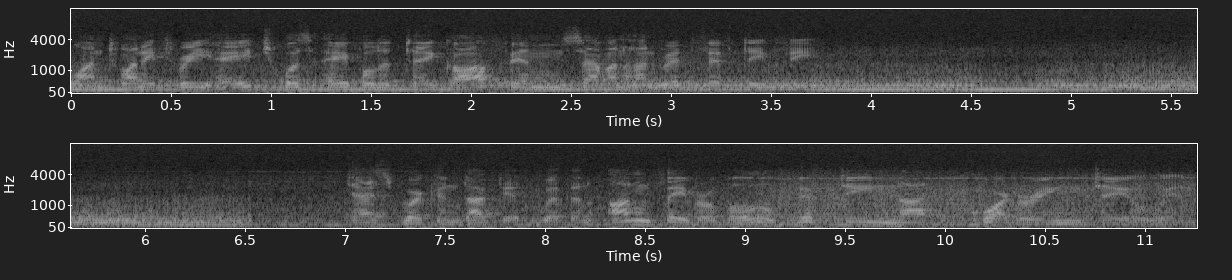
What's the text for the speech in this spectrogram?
123H was able to take off in 750 feet. Tests were conducted with an unfavorable 15-knot quartering tailwind.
